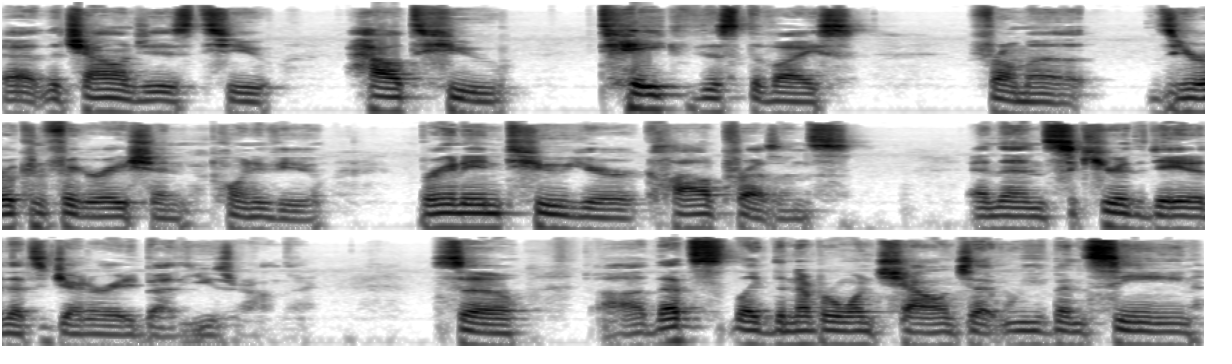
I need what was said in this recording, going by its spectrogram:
Uh, the challenge is to how to take this device from a zero configuration point of view, bring it into your cloud presence, and then secure the data that's generated by the user on there. So uh, that's like the number one challenge that we've been seeing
